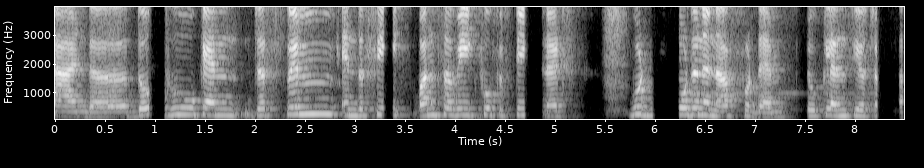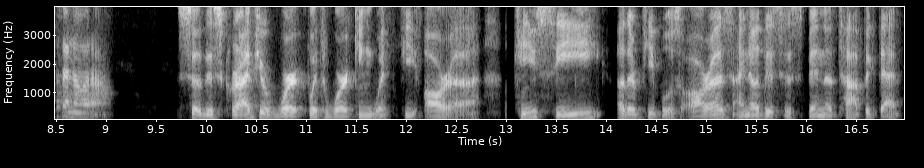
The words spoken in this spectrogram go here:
And uh, those who can just swim in the sea once a week for 15 minutes would be more than enough for them to cleanse your chakras and aura. So describe your work with working with the aura. Can you see other people's auras? I know this has been a topic that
